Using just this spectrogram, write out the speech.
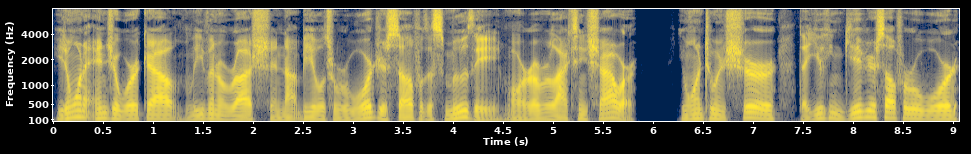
you don't want to end your workout, leave in a rush, and not be able to reward yourself with a smoothie or a relaxing shower. You want to ensure that you can give yourself a reward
